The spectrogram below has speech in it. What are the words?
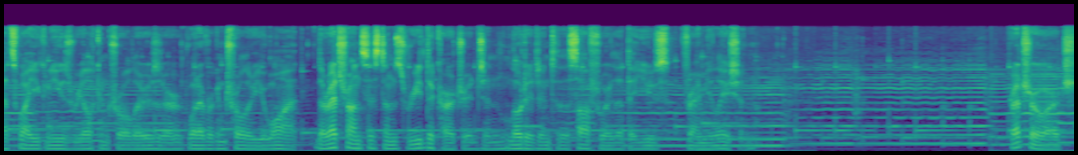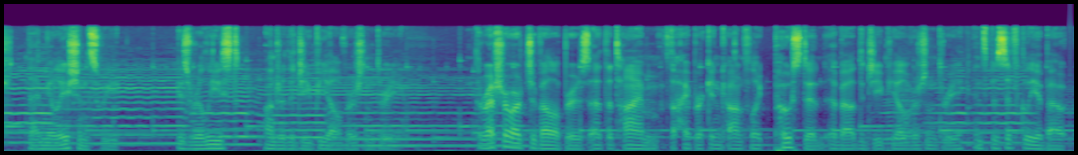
That's why you can use real controllers or whatever controller you want. The Retron systems read the cartridge and load it into the software that they use for emulation. RetroArch, the emulation suite, is released under the GPL version 3. The RetroArch developers at the time of the Hyperkin conflict posted about the GPL version 3 and specifically about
